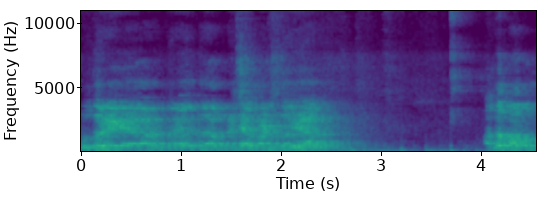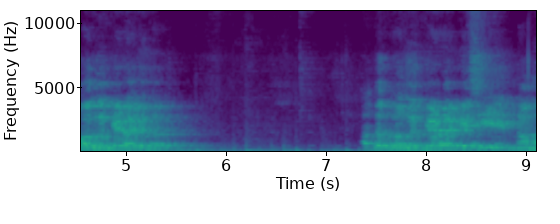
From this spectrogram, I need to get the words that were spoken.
ರುದ್ರೆ ಪ್ರಚಾರ ಮಾಡಿಸಿದವರು ಯಾರು? ಅಂತ ಪಾಪ ಬಂದು ಕೇಳಾಗಿದ್ದ ಅಂತ ಬಂದು ಕೇಳಾಗಿಸಿ ನಮ್ಮ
